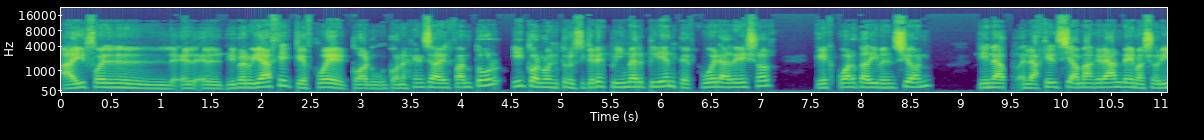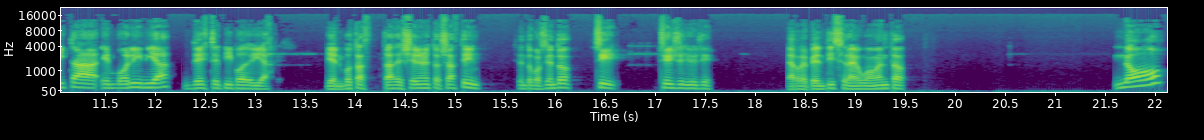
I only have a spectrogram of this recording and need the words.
Ahí fue el, el, el primer viaje que fue con, con agencia de Fantour y con nuestro, si querés, primer cliente fuera de ellos, que es Cuarta Dimensión, que es la, la, agencia más grande, mayorista en Bolivia de este tipo de viajes. Bien, ¿vos estás de lleno en esto, Justin? ¿100%? Sí, sí, sí, sí. sí. ¿Te arrepentís en algún momento? No.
